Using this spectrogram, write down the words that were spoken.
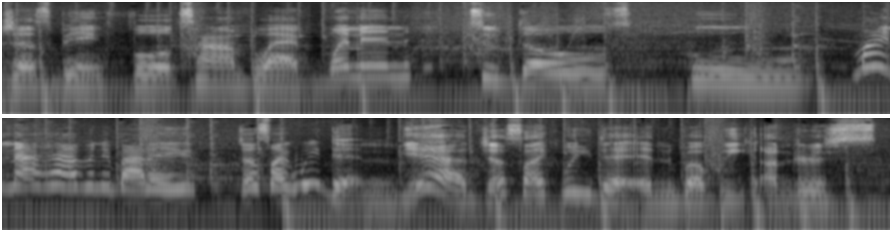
just being full time black women to those who might not have anybody just like we didn't. Yeah, just like we didn't, but we understood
